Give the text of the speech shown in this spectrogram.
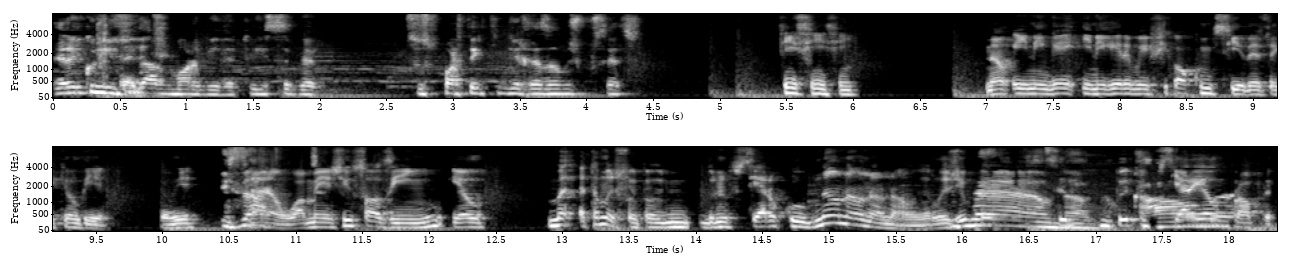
Era curiosidade mórbida, queria saber se o Sporting tinha razão nos processos. Sim, sim, sim. Não, e ninguém, e ninguém era Benfica o conhecia desde aquele dia. Aquele dia. Ah, Exato. não, o homem agiu sozinho, ele. Mas, então, mas foi para beneficiar o clube. Não, não, não, não. Ele agiu Não, para se não, não. beneficiar a ele Calma. próprio.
